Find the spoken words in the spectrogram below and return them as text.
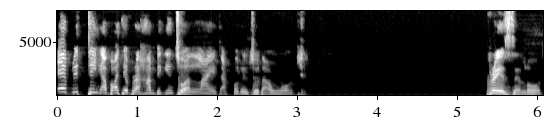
everything about Abraham began to align according to that word. Praise the Lord.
